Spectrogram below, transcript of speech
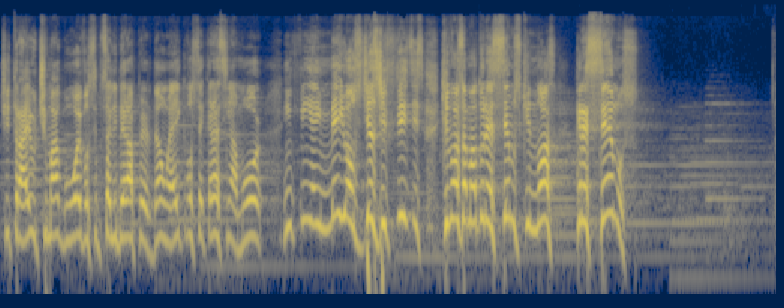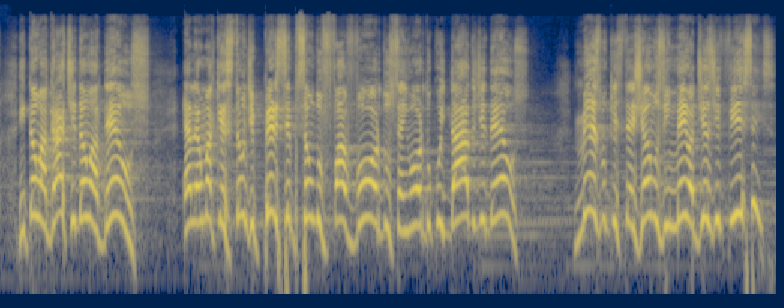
te traiu, te magoou e você precisa liberar perdão. É aí que você cresce em amor. Enfim, é em meio aos dias difíceis que nós amadurecemos, que nós crescemos. Então a gratidão a Deus ela é uma questão de percepção do favor do Senhor, do cuidado de Deus, mesmo que estejamos em meio a dias difíceis.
